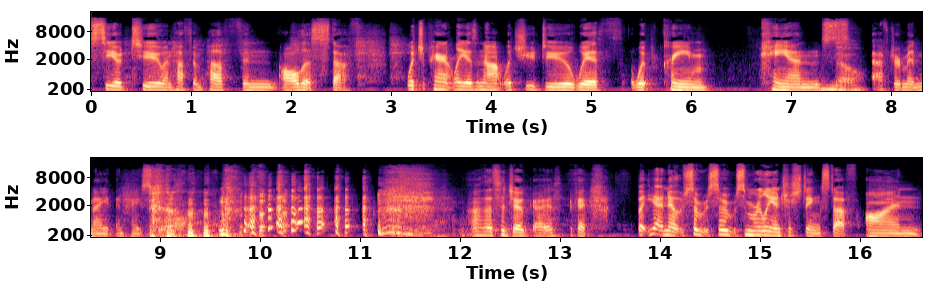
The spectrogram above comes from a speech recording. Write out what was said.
CO2 and huff and puff and all this stuff which apparently is not what you do with whipped cream cans no. after midnight in high school. oh, that's a joke, guys. Okay. But yeah, no, so, so some really interesting stuff on.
